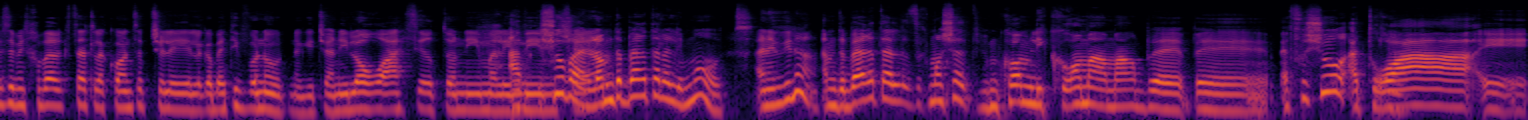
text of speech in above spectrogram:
זה מתחבר קצת לקונספט שלי לגבי טבעונות, נגיד, שאני לא רואה סרטונים אלימים. שוב, של... אני לא מדברת על אלימות. אני מבינה. אני מדברת על, זה כמו שאת במקום לקרוא מאמר ב... ב... איפשהו, את כן. רואה אה,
